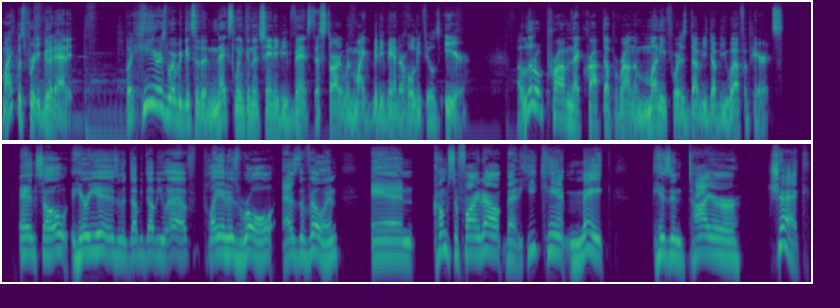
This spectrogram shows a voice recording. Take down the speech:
Mike was pretty good at it. But here's where we get to the next link in the chain of events that started when Mike bit Evander Holyfield's ear. A little problem that cropped up around the money for his WWF appearance. And so here he is in the WWF playing his role as the villain and comes to find out that he can't make his entire check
